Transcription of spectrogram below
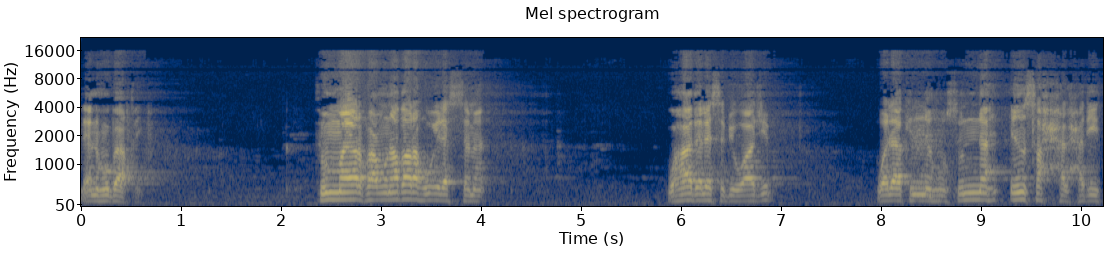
لأنه باقي. ثم يرفع نظره إلى السماء. وهذا ليس بواجب ولكنه سنة إن صح الحديث.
